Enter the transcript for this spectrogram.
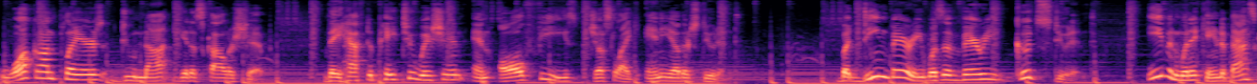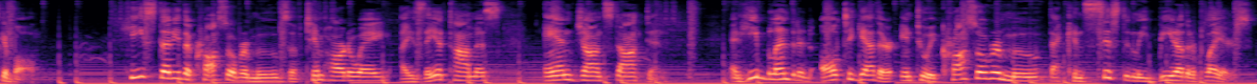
Walk on players do not get a scholarship. They have to pay tuition and all fees just like any other student. But Dean Berry was a very good student, even when it came to basketball. He studied the crossover moves of Tim Hardaway, Isiah Thomas, and John Stockton, and he blended it all together into a crossover move that consistently beat other players,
